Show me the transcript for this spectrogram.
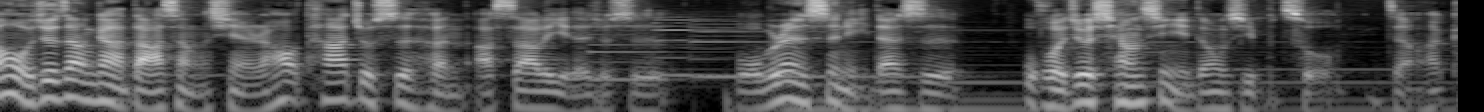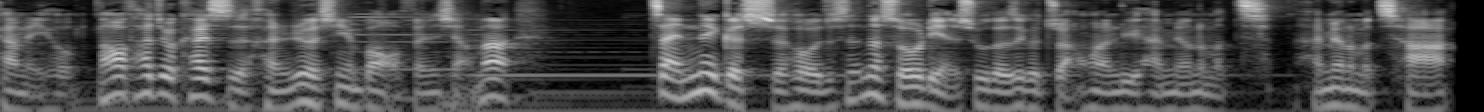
然后我就这样跟他搭上线，然后他就是很阿萨利的，就是我不认识你，但是我就相信你东西不错。这样他看了以后，然后他就开始很热心的帮我分享。那在那个时候，就是那时候，脸书的这个转换率还没有那么差，还没有那么差，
